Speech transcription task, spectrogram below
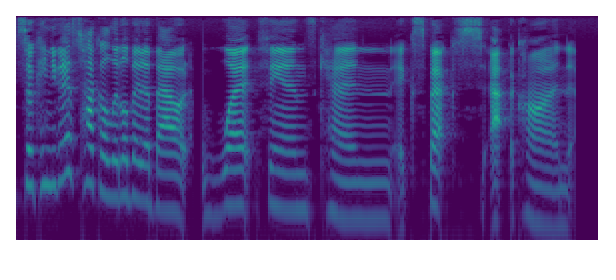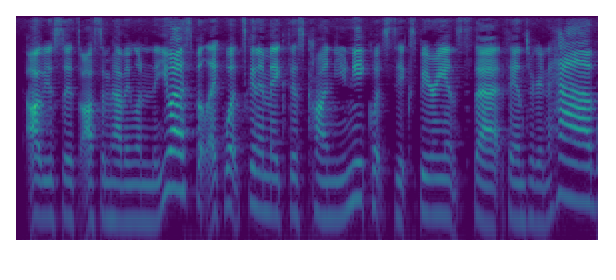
so, can you guys talk a little bit about what fans can expect at the con? Obviously, it's awesome having one in the U.S., but like, what's going to make this con unique? What's the experience that fans are going to have?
